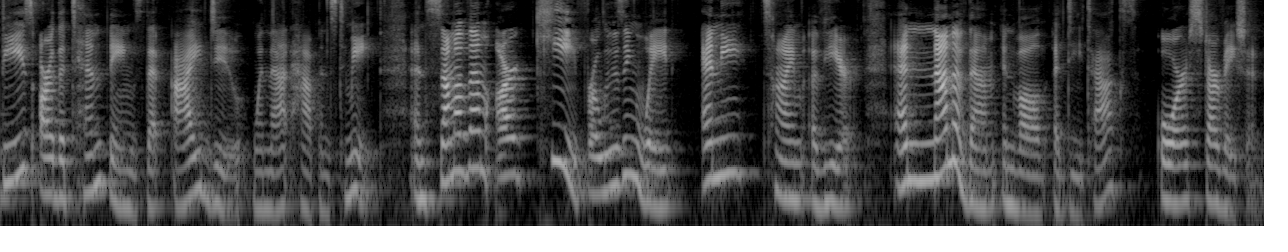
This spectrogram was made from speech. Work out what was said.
these are the 10 things that I do when that happens to me. And some of them are key for losing weight any time of year. And none of them involve a detox or starvation.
